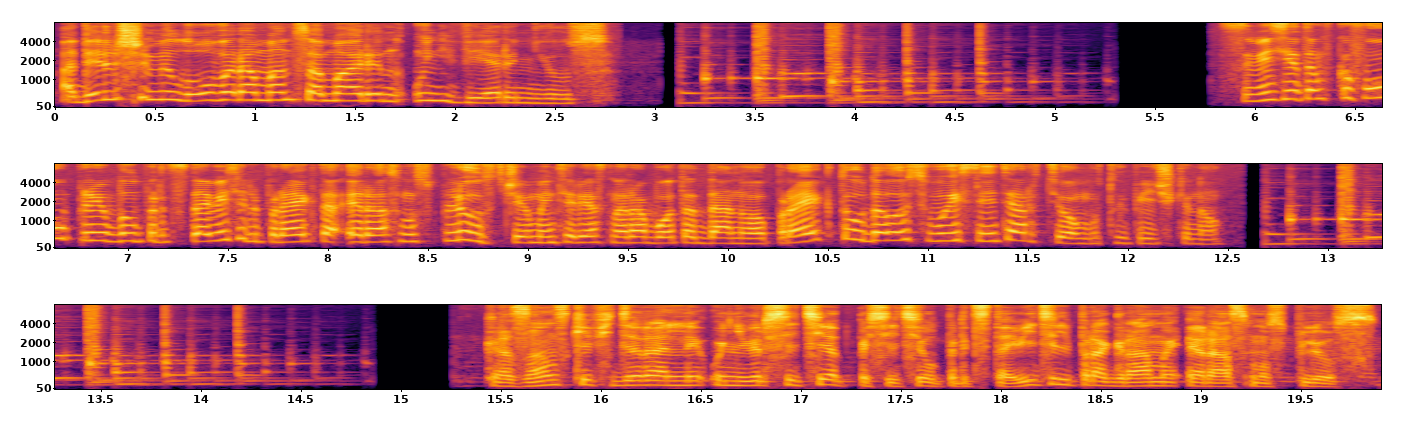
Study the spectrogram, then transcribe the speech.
Адель Шамилова, Роман Самарин, Univer News. С визитом в КФУ прибыл представитель проекта Erasmus+. Чем интересна работа данного проекта, удалось выяснить Артему Тупичкину. Казанский федеральный университет посетил представитель программы Erasmus+.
